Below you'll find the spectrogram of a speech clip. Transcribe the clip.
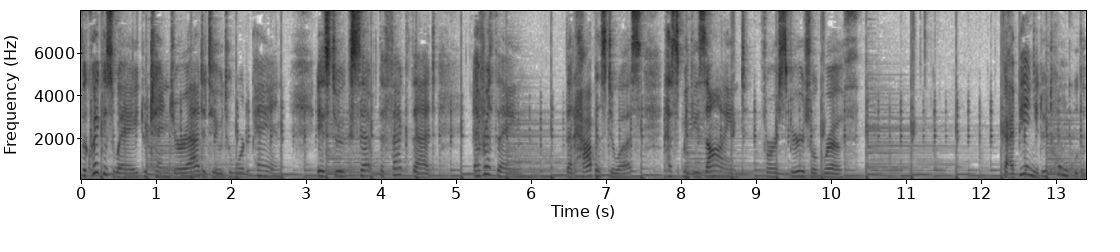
The quickest way to change your attitude toward pain is to accept the fact that everything that happens to us has been designed for a spiritual growth. 改变你对痛苦的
